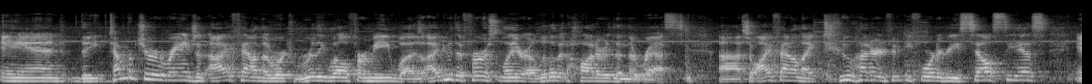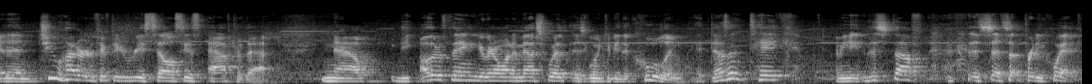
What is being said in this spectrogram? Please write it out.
And the temperature range that I found that worked really well for me was I do the first layer a little bit hotter than the rest. Uh, so I found like 254 degrees Celsius and then 250 degrees Celsius after that. Now, the other thing you're going to want to mess with is going to be the cooling. It doesn't take, I mean, this stuff it sets up pretty quick.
